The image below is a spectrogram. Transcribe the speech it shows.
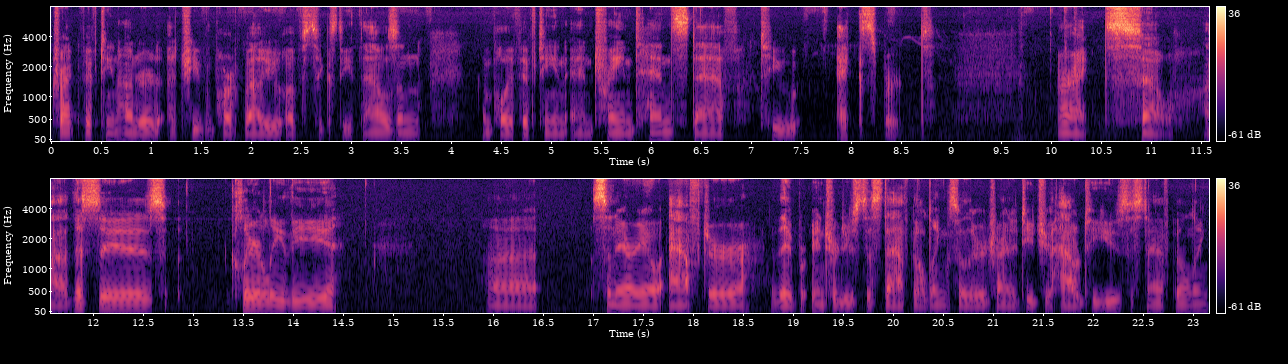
attract 1500, achieve a park value of 60,000, employ 15, and train 10 staff to expert. Alright, so uh, this is clearly the uh, scenario after they introduced the staff building, so they're trying to teach you how to use the staff building.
